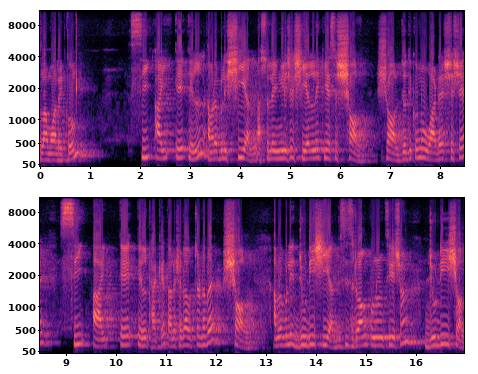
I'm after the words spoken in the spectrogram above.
আসসালামু আলাইকুম। সিআইএএল আমরা বলি শিয়াল। আসলে ইংলিশে শিয়াল কি আছে? শল। শল। যদি কোনো ওয়ার্ডের শেষে সিআইএএল থাকে, তাহলে সেটা উচ্চারণ হবে শল। আমরা বলি judicial. This is wrong pronunciation judicial.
